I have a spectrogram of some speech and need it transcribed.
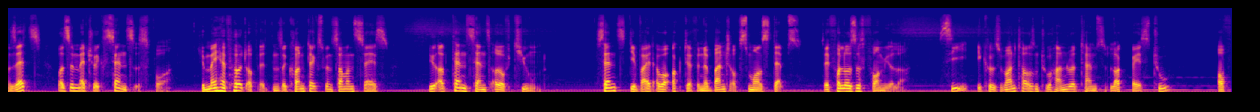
That's what the metric cents is for. You may have heard of it in the context when someone says, you are 10 cents out of tune. Cents divide our octave in a bunch of small steps. They follow this formula. C equals 1200 times log base 2 of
